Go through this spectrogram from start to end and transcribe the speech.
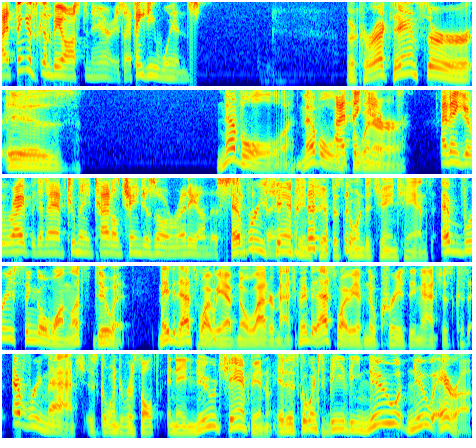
I think it's going to be Austin Aries. I think he wins. the correct answer is Neville. Neville is the winner. I think you're right because I have too many title changes already on this. Every championship is going to change hands. Every single one. Let's do it. Maybe that's why we have no ladder match. Maybe that's why we have no crazy matches because every match is going to result in a new champion. It is going to be the new, new era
